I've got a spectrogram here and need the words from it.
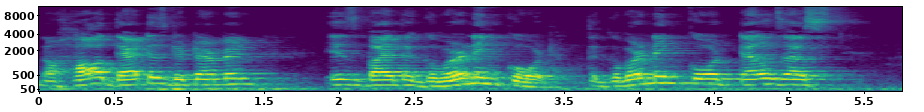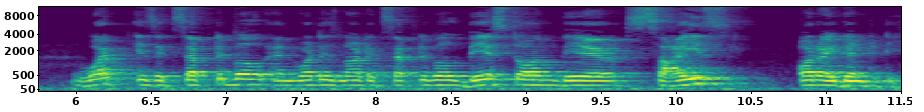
Now how that is determined is by the governing code. The governing code tells us what is acceptable and what is not acceptable based on their size or identity.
